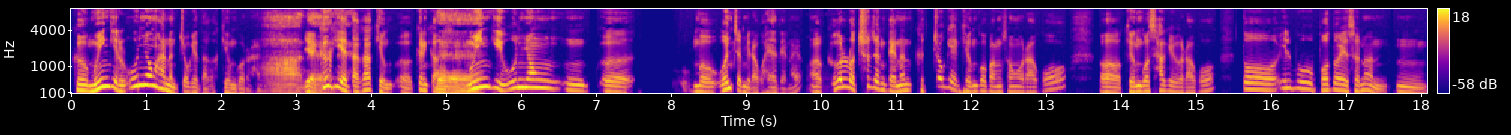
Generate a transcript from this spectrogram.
그 무인기를 운용하는 쪽에다가 경고를 하는 거예요. 아, 예, 네. 거기에다가 경, 어, 그러니까 네. 무인기 운용 음, 어, 뭐 원점이라고 해야 되나요? 어, 음. 그걸로 추정되는 그쪽에 경고 방송을 하고 어, 경고 사격을 하고 또 일부 보도에서는 음,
